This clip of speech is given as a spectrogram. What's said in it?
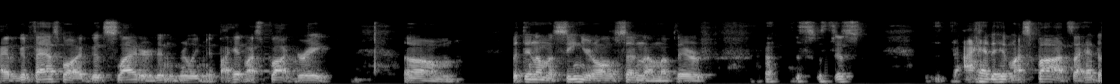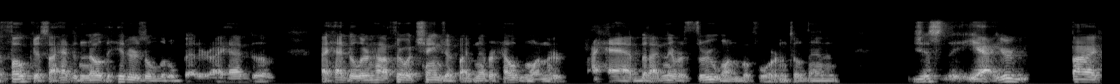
I, had a good fastball, I had a good slider. It didn't really if I hit my spot, great. Um, but then I'm a senior, and all of a sudden I'm up there. this was just I had to hit my spots. I had to focus. I had to know the hitters a little better. I had to I had to learn how to throw a changeup. I'd never held one, or I had, but I never threw one before until then. And just yeah, you're by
